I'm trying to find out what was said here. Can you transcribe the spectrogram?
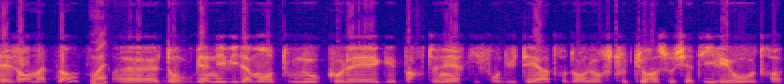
16 ans maintenant. Ouais. Euh, donc bien évidemment tous nos collègues et partenaires qui font du théâtre dans leur structure associative et autres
